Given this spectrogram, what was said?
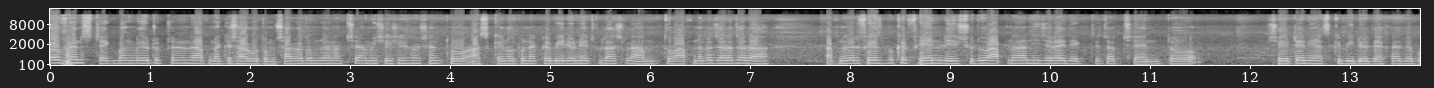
Hello friends Tech Bangla YouTube চ্যানেলে আপনাকে স্বাগতম। স্বাগতম জানাচ্ছি আমি শিশির হোসেন। তো আজকে নতুন একটা ভিডিও নিয়ে চলে আসলাম। তো আপনারা যারা যারা আপনাদের ফেসবুকে ফ্রেন্ডলি শুধু আপনারা নিজেরাই দেখতে চাচ্ছেন, তো সেইটা নিয়ে আজকে ভিডিও দেখা দেব।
